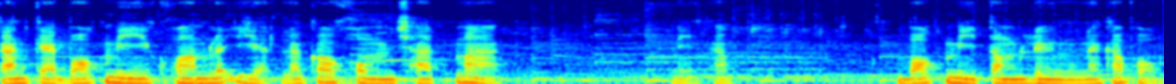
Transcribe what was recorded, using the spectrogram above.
การแกะบล็อกมีความละเอียดแล้วก็คมชัดมาก นี่ครับ บล็อกมีตำลึงนะครับผม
